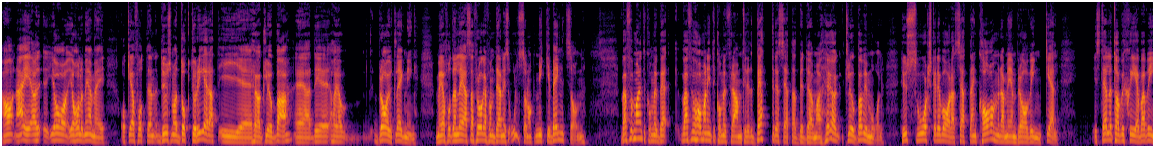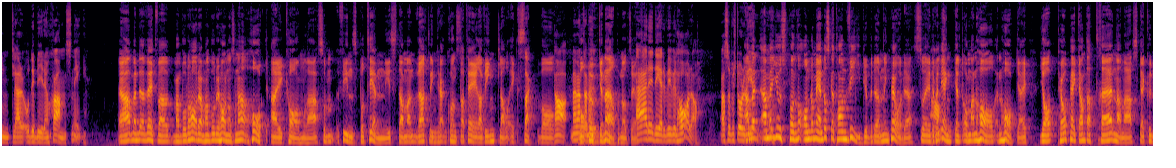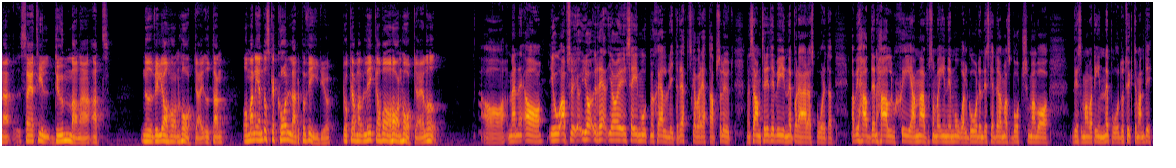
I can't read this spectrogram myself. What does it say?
Ja, nej, jag, jag, jag håller med mig. Och jag har fått en, du som har doktorerat i eh, hög klubba, eh, det har jag, bra utläggning. Men jag har fått en läsarfråga från Dennis Olsson och Micke Bengtsson. Varför, man inte kommit be- varför har man inte kommit fram till ett bättre sätt att bedöma hög klubba vid mål? Hur svårt ska det vara att sätta en kamera med en bra vinkel? Istället har vi skeva vinklar och det blir en chansning. Ja, men vet vad man borde ha då? Man borde ha någon sån här Hawkeye-kamera som finns på tennis där man verkligen kan konstatera vinklar och exakt var, Ja, var pucken är på något sätt. Är det det vi vill ha då? Alltså förstår du? Ja men, ja men just på, om de ändå ska ta en videobedömning på det så är det Ja. väl enkelt om man har en Hawkeye. Jag påpekar inte att tränarna ska kunna säga till domarna att nu vill jag ha en Hawkeye utan om man ändå ska kolla det på video då kan man väl lika bra ha en Hawkeye, eller hur? Ja, men ja, jo absolut. Jag, jag, jag säger emot mig själv lite. Rätt ska vara rätt, absolut. Men samtidigt är vi inne på det här spåret att ja, vi hade en halv skena som var inne i målgården. Det ska dömas bort som man var, det som man varit inne på. Då tyckte man, det,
